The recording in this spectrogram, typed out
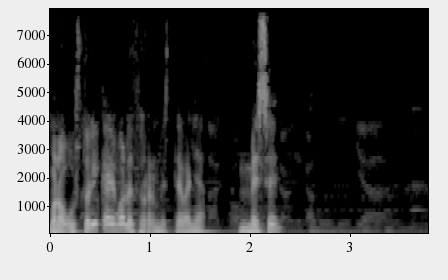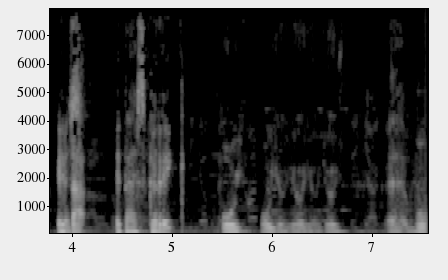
bueno, gustorika igual ez horren beste, baina mese eta eta eskerrik Ui, ui, ui, ui, ui, ui. Eh, bu,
